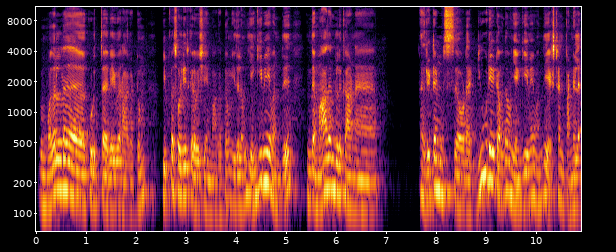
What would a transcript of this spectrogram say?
இப்போ முதல்ல கொடுத்த வேவர் ஆகட்டும் இப்போ சொல்லியிருக்கிற விஷயமாகட்டும் இதில் வந்து எங்கேயுமே வந்து இந்த மாதங்களுக்கான ரிட்டர்ன்ஸோட டியூ டேட்டை வந்து அவங்க எங்கேயுமே வந்து எக்ஸ்டெண்ட் பண்ணலை.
